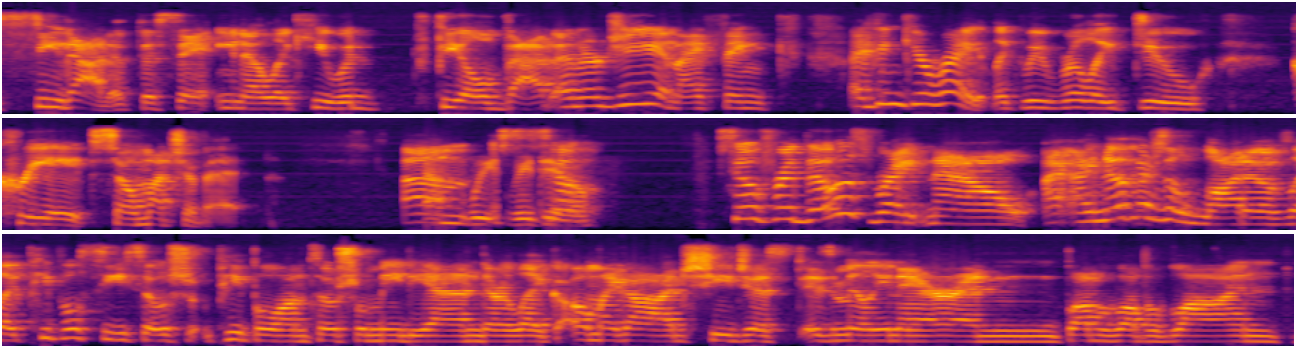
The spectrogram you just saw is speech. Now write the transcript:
see that at the same, you know, like he would feel that energy. And I think, I think you're right. Like, we really do create so much of it. Um, yeah, we, we do. So, for those right now, I, I, know there's a lot of like people see social people on social media and they're like, oh my God, she just is a millionaire and blah blah blah blah blah. And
